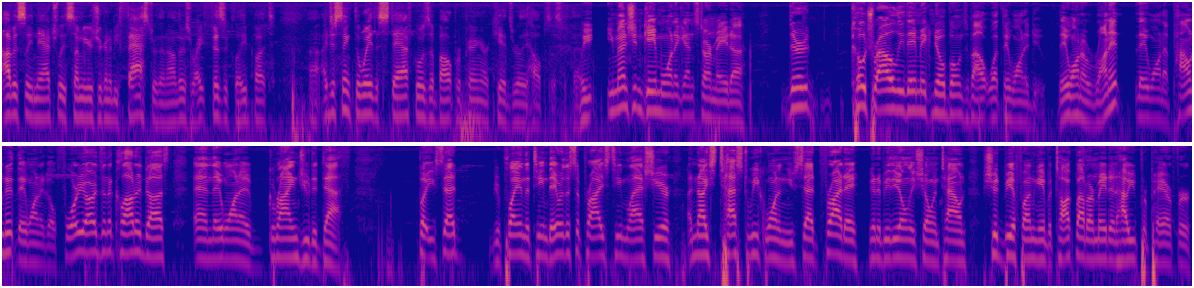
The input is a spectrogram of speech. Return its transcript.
obviously, naturally, some years you're going to be faster than others, right, physically. But uh, I just think the way the staff goes about preparing our kids really helps us with that. Well, you mentioned game one against Armada. They're Coach Rowley, they make no bones about what they want to do. They want to run it, they want to pound it, they want to go four yards in a cloud of dust, and they want to grind you to death. But you said you're playing the team. They were the surprise team last year. A nice test week one, and you said Friday you're going to be the only show in town. Should be a fun game. But talk about Armada and how you prepare for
